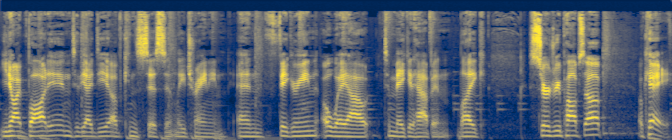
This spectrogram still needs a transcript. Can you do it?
you know, I bought into the idea of consistently training and figuring a way out to make it happen. Like surgery pops up, okay,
